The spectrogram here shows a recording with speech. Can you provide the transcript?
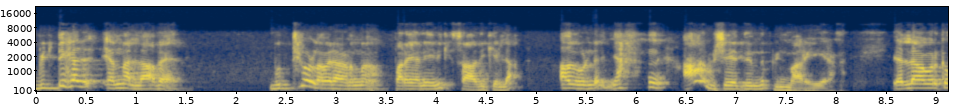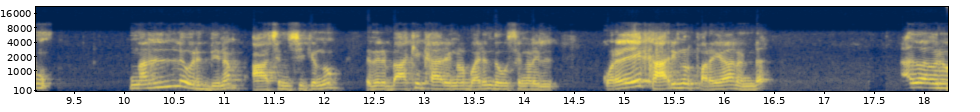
വിഡ്ഢികൾ എന്നല്ലാതെ ബുദ്ധിയുള്ളവരാണെന്ന് പറയാൻ എനിക്ക് സാധിക്കില്ല. അതുകൊണ്ട് ഞാൻ ആ വിഷയത്തിൽ നിന്ന് പിന്മാറുകയാണ്. എല്ലാവർക്കും നല്ലൊരു ദിനം ആശംസിക്കുന്നു. ഇതിന് ബാക്കി കാര്യങ്ങൾ വരും ദിവസങ്ങളിൽ കുറേ കാര്യങ്ങൾ പറയാനുണ്ട്. അത് ഒരു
